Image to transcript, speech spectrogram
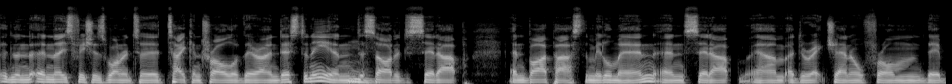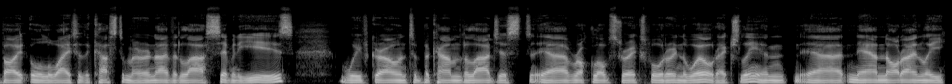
and, and these fishers wanted to take control of their own destiny and decided to set up and bypass the middleman and set up um, a direct channel from their boat all the way to the customer. And over the last 70 years, we've grown to become the largest uh, rock lobster exporter in the world, actually. And uh, now not only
